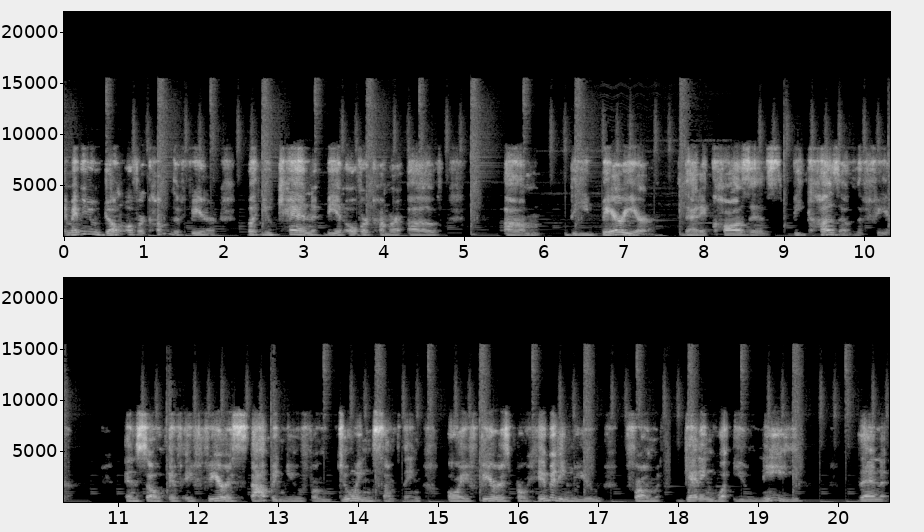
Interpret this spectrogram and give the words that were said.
And maybe you don't overcome the fear, but you can be an overcomer of um, the barrier that it causes because of the fear. And so, if a fear is stopping you from doing something, or a fear is prohibiting you from getting what you need, then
